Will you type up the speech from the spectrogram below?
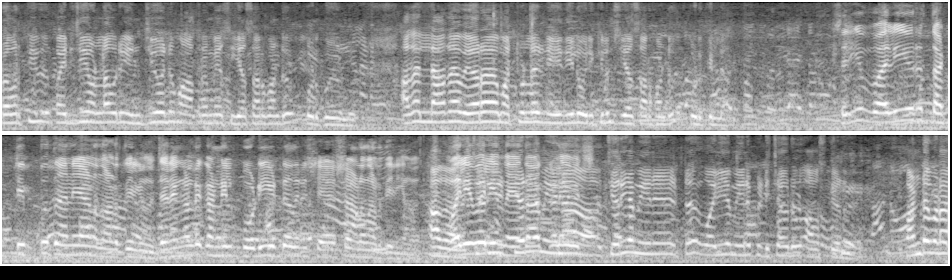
പ്രവൃത്തി പരിചയമുള്ള ഒരു എൻ ജി ഒന് മാത്രമേ സി എസ് ആർ ഫണ്ട് കൊടുക്കുകയുള്ളൂ. അതല്ലാതെ വേറെ മറ്റുള്ള രീതിയിൽ ഒരിക്കലും സി എസ് ആർ ഫണ്ട് കൊടുക്കില്ല. ശരിക്കും വലിയൊരു തട്ടിപ്പ് തന്നെയാണ് നടത്തിയിരിക്കുന്നത്. ജനങ്ങളുടെ കണ്ണിൽ പൊടിയിട്ടതിന് ശേഷമാണ് നടത്തിയിരിക്കുന്നത്. വലിയ വലിയ ചെറിയ- ചെറിയ നേതാക്കളെ മീന് മീനിട്ട് വലിയ മീനെ പിടിച്ച ഒരു അവസ്ഥയാണ്. പണ്ട് ഇവിടെ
